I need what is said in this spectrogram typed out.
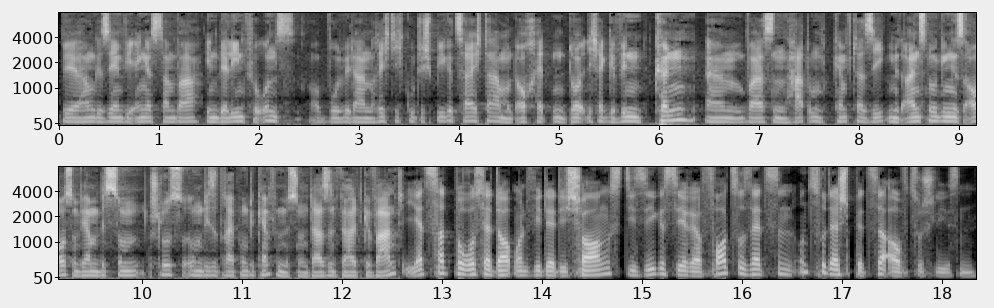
Wir haben gesehen, wie eng es dann war in Berlin für uns, obwohl wir da ein richtig gutes Spiel gezeigt haben und auch hätten deutlicher gewinnen können, ähm, war es ein hart umkämpfter Sieg mit 1-0 0 ging es aus und wir haben bis zum Schluss um diese drei Punkte kämpfen müssen. Und da sind wir halt gewarnt. Jetzt hat Borussia Dortmund wieder die Chance, die Siegesserie fortzusetzen und zu der Spitze aufzuschließen.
